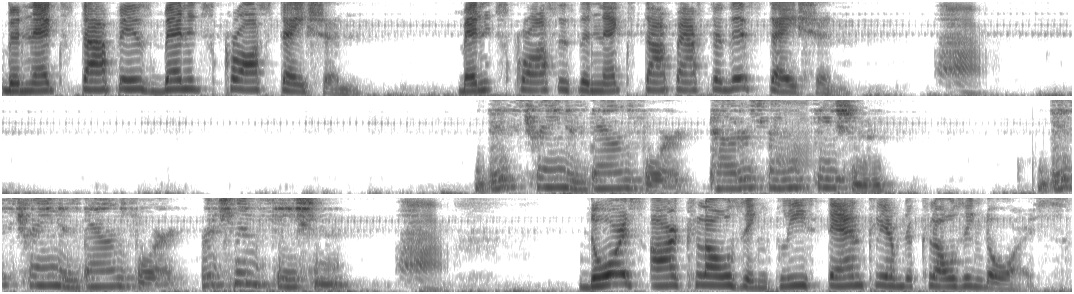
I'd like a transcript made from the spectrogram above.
The next stop is Bennett's Cross Station. Bennett's Cross is the next stop after this station. This train is bound for Powder Springs Station. This train is bound for Richmond Station. Doors are closing. Please stand clear of the closing doors.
